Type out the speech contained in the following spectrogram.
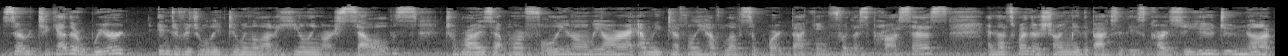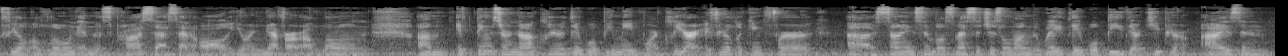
So together we're individually doing a lot of healing ourselves to rise up more fully in all we are and we definitely have love support backing for this process. And that's why they're showing me the backs of these cards. So you do not feel alone in this process at all. You're never alone. Um, if things are not clear they will be made more clear. If you're looking for uh, signs symbols messages along the way they will be there. Keep your eyes and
